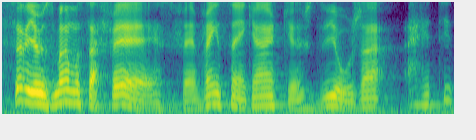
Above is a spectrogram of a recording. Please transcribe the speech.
Sérieusement, moi, ça fait, ça fait 25 ans que je dis aux gens, arrêtez de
